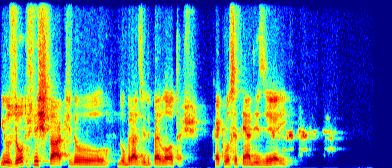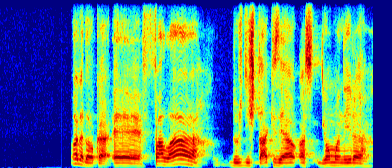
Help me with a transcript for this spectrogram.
E os outros destaques do, do Brasil de Pelotas? O que é que você tem a dizer aí? Olha, Doca, é, falar dos destaques é de uma maneira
